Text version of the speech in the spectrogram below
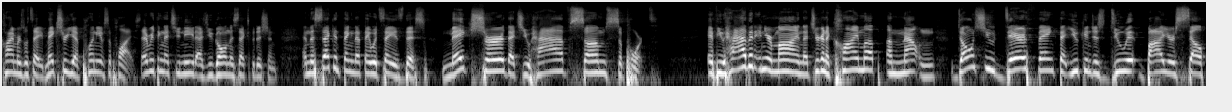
climbers would say, make sure you have plenty of supplies, everything that you need as you go on this expedition. And the second thing that they would say is this make sure that you have some support. If you have it in your mind that you're going to climb up a mountain, don't you dare think that you can just do it by yourself,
